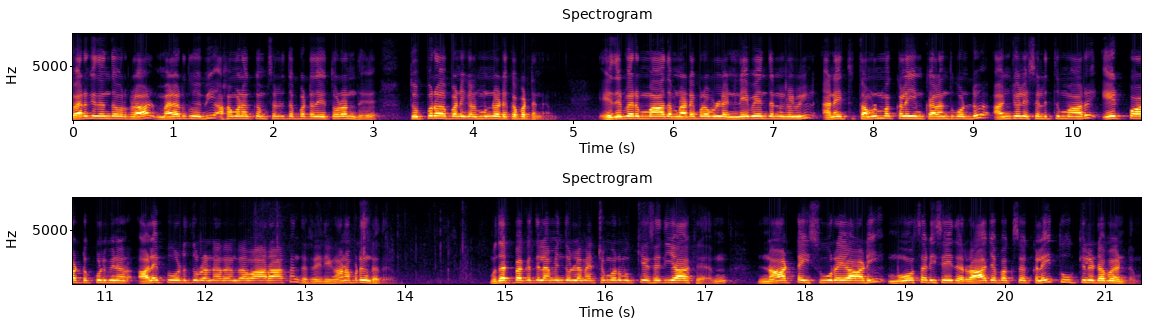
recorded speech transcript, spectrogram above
வருகை தந்தவர்களால் மலர் தூவி அகவணக்கம் செலுத்தப்பட்டதைத் தொடர்ந்து துப்புரவு பணிகள் முன்னெடுக்கப்பட்டன. எதிர்வரும் மாதம் நடைபெறவுள்ள நினைவேந்தன்களில் அனைத்து தமிழ் மக்களையும் கலந்து கொண்டு அஞ்சலி செலுத்துமாறு ஏற்பாட்டு குழுவினர் அழைப்பு விடுத்துள்ளனர் என்றவாறாக இந்த செய்தி காணப்படுகின்றது. முதற் பக்கத்தில் அமைந்துள்ள மற்றொரு முக்கிய செய்தியாக நாட்டை சூறையாடி மோசடி செய்த ராஜபக்சக்களை தூக்கிலிட வேண்டும்.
